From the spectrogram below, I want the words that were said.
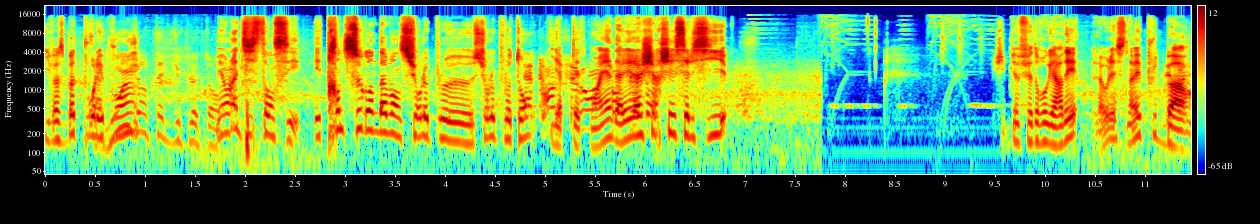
Il va se battre pour les points. Bouge en tête du peloton. Mais on l'a distancé. Et 30 secondes d'avance sur, le ple- sur le peloton. Il y a peut-être moyen d'aller la chercher celle-ci. J'ai bien fait de regarder. Là où n'avait plus de barre.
